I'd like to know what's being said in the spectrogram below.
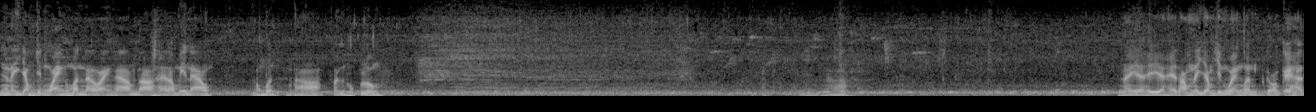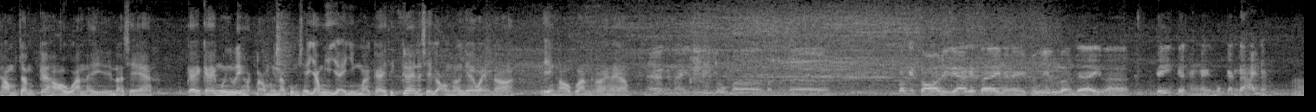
cái này giống trên quán của mình đó các bạn thấy không? Đó hệ thống in out. Không bình đó tự hút luôn này thì hệ thống này giống trên quán mình còn cái hệ thống trên cái hồ của anh thì nó sẽ cái cái nguyên lý hoạt động thì nó cũng sẽ giống như vậy nhưng mà cái thiết kế nó sẽ gọn hơn nha các bạn đó. Cái đèn hồ của anh các bạn thấy không? Nè cái này ví dụ mà mình ờ, có cái co đi ra cái tê này, chủ yếu là để là cái cái thằng này hút cặn đáy nè. Đó.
